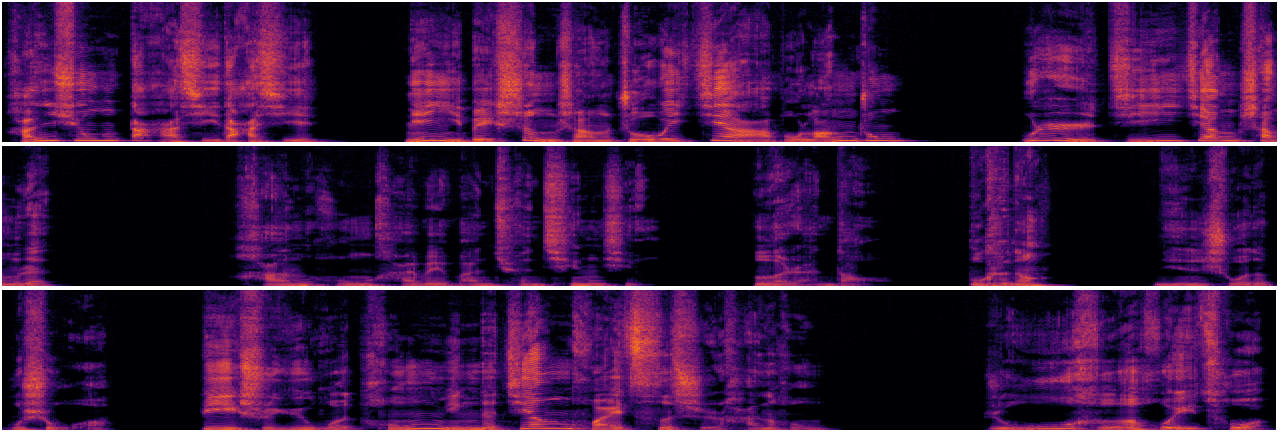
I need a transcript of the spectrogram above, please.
韩兄大喜大喜，您已被圣上擢为驾部郎中，不日即将上任。韩红还未完全清醒，愕然道：“不可能！您说的不是我，必是与我同名的江淮刺史韩红。如何会错？”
